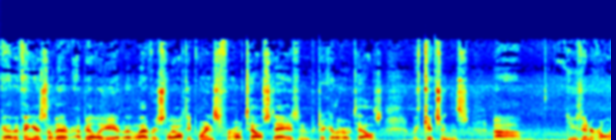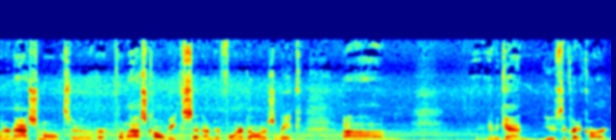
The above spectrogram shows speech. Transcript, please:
the other thing is the ability to leverage loyalty points for hotel stays, and in particular hotels with kitchens. Um, use Interval International to er, for last call weeks at under $400 a week. Um, and again, use the credit card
